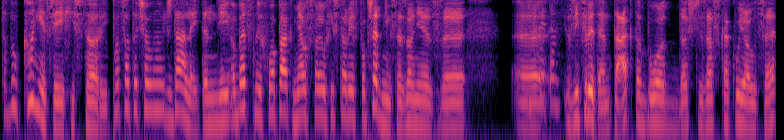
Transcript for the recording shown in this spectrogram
To był koniec jej historii. Po co to ciągnąć dalej? Ten jej mhm. obecny chłopak miał swoją historię w poprzednim sezonie z e, Ifrytem. z Ifrytem, tak, to było dość zaskakujące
